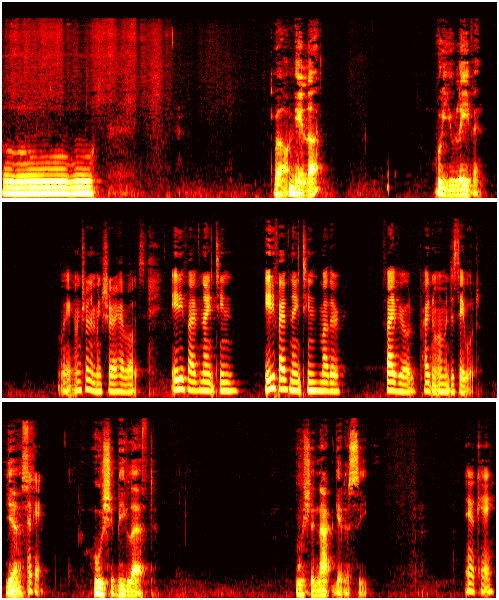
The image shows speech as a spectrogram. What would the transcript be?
who Well, Hmm. Ella. Who are you leaving? wait. I'm trying to make sure I have all these. 85, 19, 85, 19, mother, five year old, pregnant woman, disabled. Yes. Okay. Who should be left? Who should not get a seat? Okay.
